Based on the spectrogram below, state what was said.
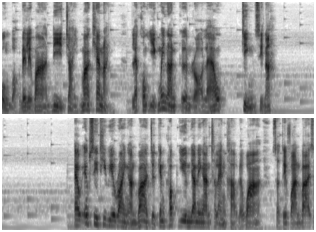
บ่งบอกได้เลยว่าดีใจมากแค่ไหน และคงอีกไม่นานเกินรอแล้ว จริงสินะ LFC TV รายงานว่าเจอเกนครอปยืนยันในงานแถลงข่าวแล้วว่า สเตฟานบายส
